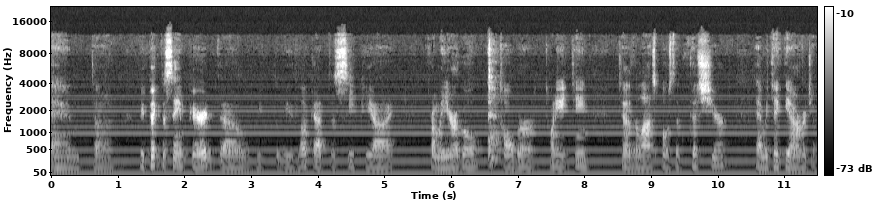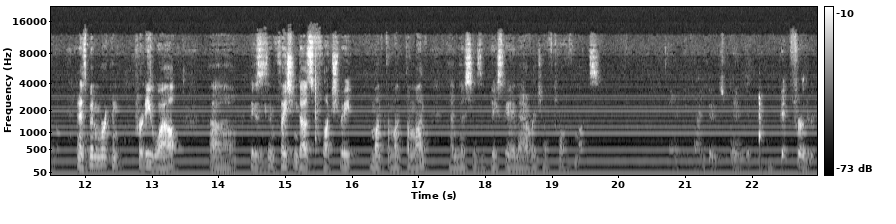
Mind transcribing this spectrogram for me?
And, uh, we picked the same period, uh, we, we look at the CPI from a year ago, October twenty eighteen, to the last posted this year, and we take the average of it. And it's been working pretty well, uh, because inflation does fluctuate month to month to month, and this is basically an average of twelve months. And if I could explain a bit, bit further,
